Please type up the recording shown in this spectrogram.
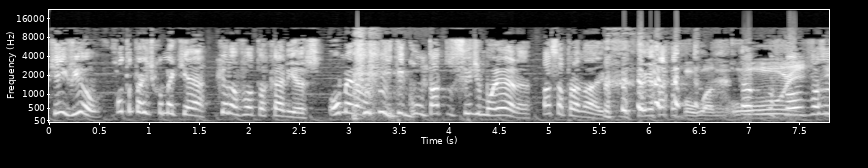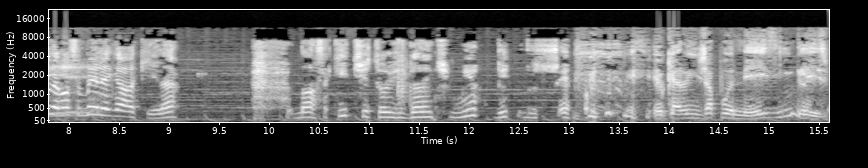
Quem viu, conta pra gente como é que é, porque eu não vou tocar nisso. Ou melhor, quem tem contato do Cid Moreira, passa pra nós. Boa Então, vamos fazer um negócio bem legal aqui, né? Nossa, que título gigante, meu Deus do céu. Eu quero em japonês e em inglês.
